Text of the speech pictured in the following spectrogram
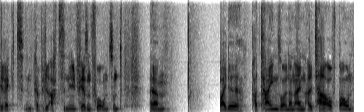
direkt in Kapitel 18 in den Versen vor uns. Und ähm, beide Parteien sollen dann einen Altar aufbauen.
